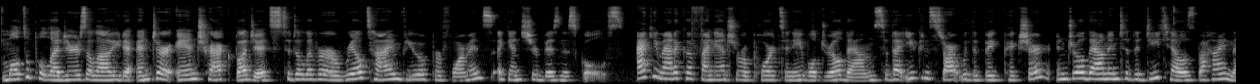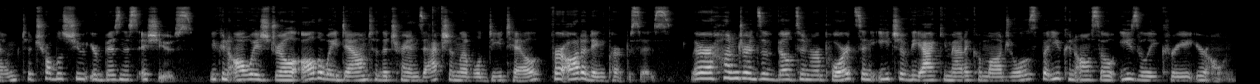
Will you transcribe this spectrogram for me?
Multiple ledgers allow you to enter and track budgets to deliver a real time view of performance against your business goals. Acumatica financial reports enable drill downs so that you can start with the big picture and drill down into the details behind them to troubleshoot your business issues. You can always drill all the way down to the transaction level detail for auditing purposes. There are hundreds of built in reports in each of the Acumatica modules, but you can also easily create your own.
